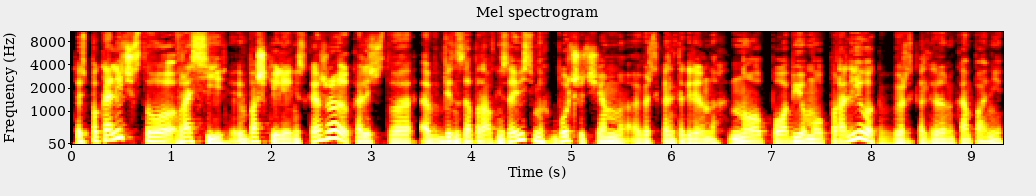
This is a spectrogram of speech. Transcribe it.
То есть по количеству в России, в Башкирии я не скажу, количество бензозаправок независимых больше, чем вертикально интегрированных. Но по объему проливок вертикально интегрированные компании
